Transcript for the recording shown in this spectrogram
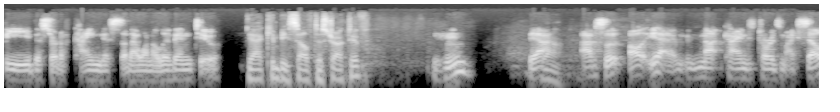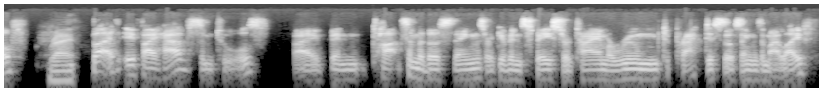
be the sort of kindness that I want to live into. Yeah, it can be self destructive. Mm-hmm. Yeah, yeah, absolutely. All, yeah, not kind towards myself. Right. But if I have some tools I've been taught some of those things or given space or time or room to practice those things in my life.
